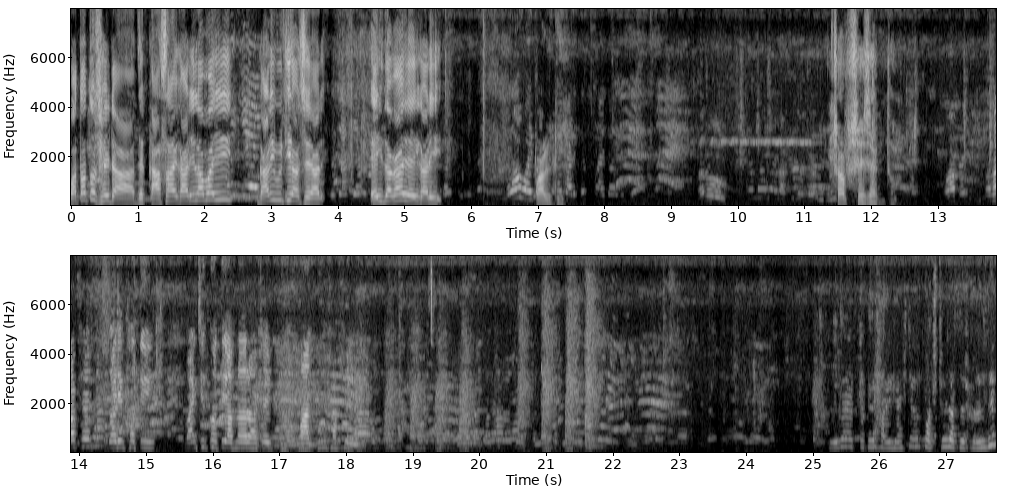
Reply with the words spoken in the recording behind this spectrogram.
কথা তো সেইটা, যে কাঁসায় গাড়ি লাভাই, গাড়ি উঠি আসে, আর এই জায়গায় এই গাড়ি পাল্টি। সব শেষ একদম। সব শেষ গাড়ির ক্ষতি মানসিক ক্ষতি আপনার হচ্ছে মাছগুলো সব শেষ। একটা করে হাড়ি আসতে কষ্ট হয়ে যাচ্ছে শরীর।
